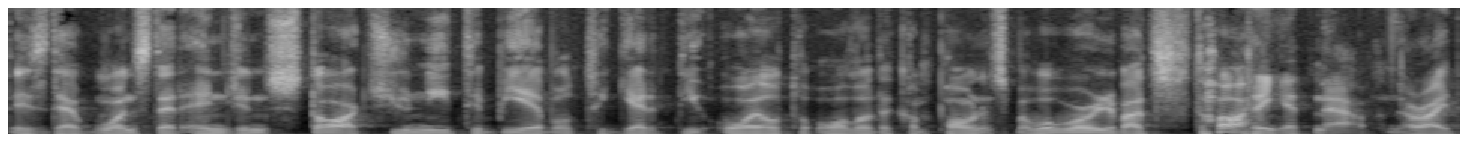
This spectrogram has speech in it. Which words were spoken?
is that once that engine starts, you need to be able to get the oil to all of the components. But we're worried about starting it now, all right?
